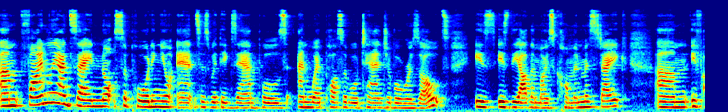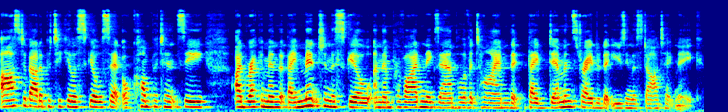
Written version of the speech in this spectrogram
um, finally i'd say not supporting your answers with examples and where possible tangible results is is the other most common mistake um, if asked about a particular skill set or competency i'd recommend that they mention the skill and then provide an example of a time that they've demonstrated it using the STAR technique.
